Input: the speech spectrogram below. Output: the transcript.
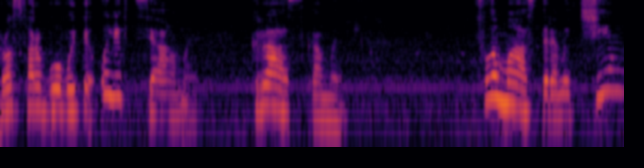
Розфарбовуйте олівцями, красками, фломастерами, чим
